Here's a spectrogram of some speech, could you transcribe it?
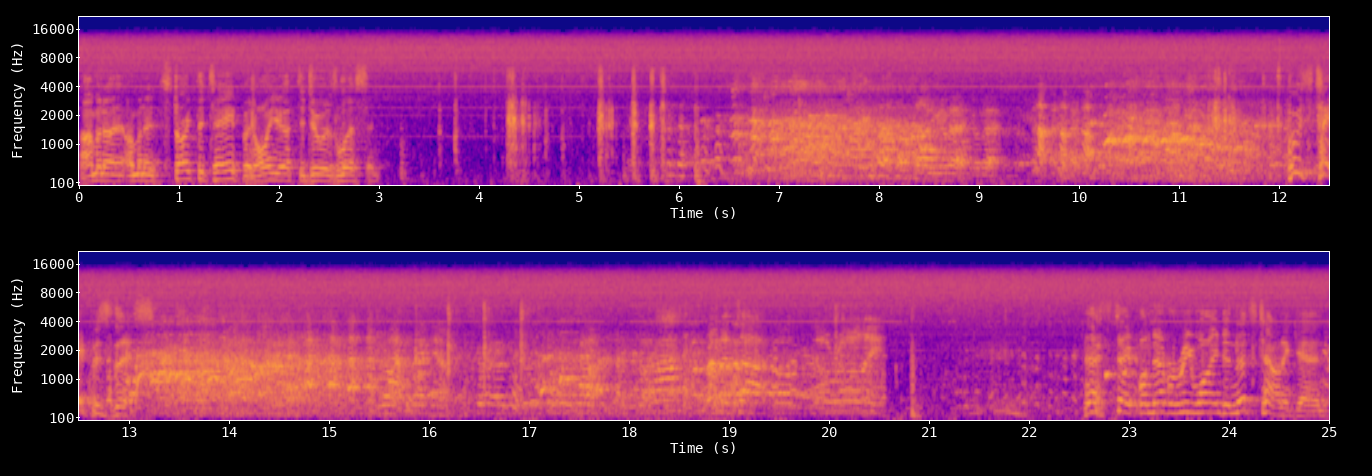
I'm gonna I'm gonna start the tape, and all you have to do is listen. Is this? From the top, folks. Still rolling. This tape will never rewind in this town again.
